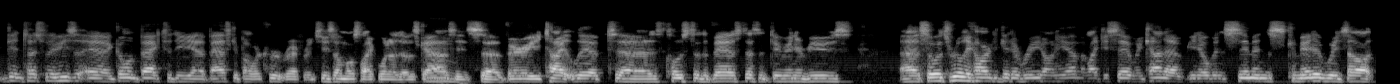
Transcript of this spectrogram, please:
get in touch with him. He's uh, going back to the uh, basketball recruit reference. He's almost like one of those guys. Mm. He's uh, very tight-lipped, uh, close to the vest, doesn't do interviews. Uh, so it's really hard to get a read on him. And like you said, we kind of, you know, when Simmons committed, we thought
